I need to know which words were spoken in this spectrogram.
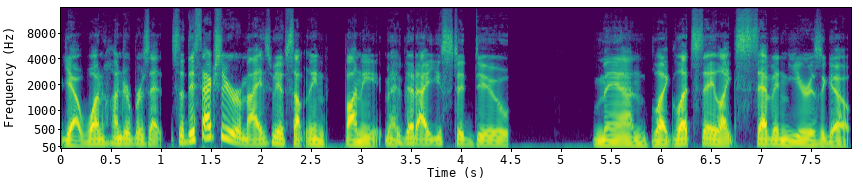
yeah, 100%. So this actually reminds me of something funny that I used to do. Man, like let's say like seven years ago,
